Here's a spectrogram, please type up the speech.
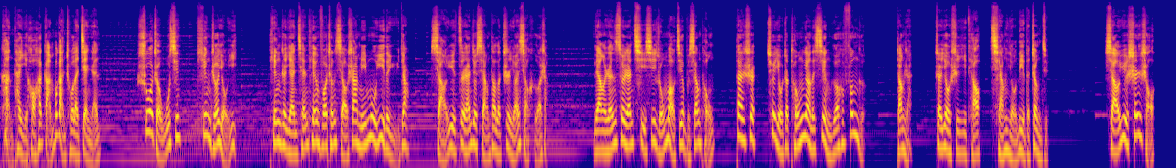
看她以后还敢不敢出来见人。说者无心，听者有意。听着眼前天佛城小沙弥木易的语调，小玉自然就想到了志远小和尚。两人虽然气息容貌皆不相同，但是却有着同样的性格和风格。当然，这又是一条强有力的证据。小玉伸手。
